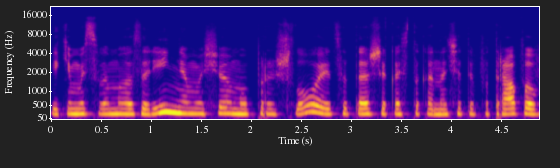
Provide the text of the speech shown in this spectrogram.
якимись своїми озаріннями, що йому прийшло. І це теж якась така, наче ти потрапив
